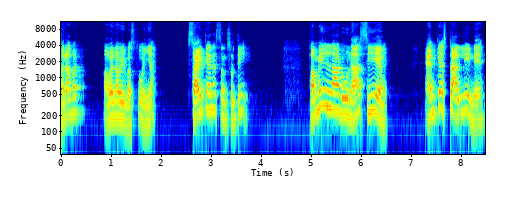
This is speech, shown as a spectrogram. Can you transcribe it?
બરાબર? હવે નવી વસ્તુ અહીંયા. સાહિત્ય અને સંસ્કૃતિ. તમિલનાડુના સીએમ એમ કે સ્ટાલિને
